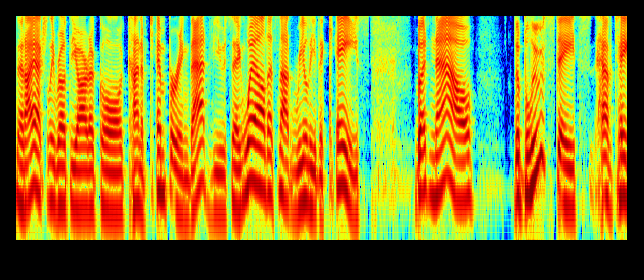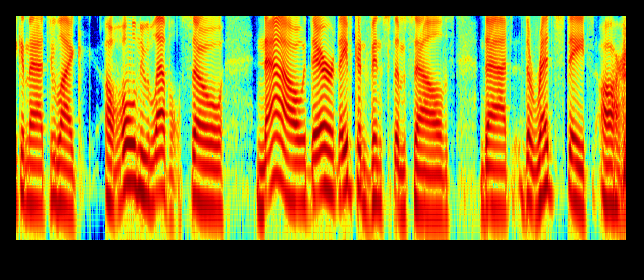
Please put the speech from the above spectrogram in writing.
And I actually wrote the article, kind of tempering that view, saying, "Well, that's not really the case." But now, the blue states have taken that to like a whole new level. So now they're they've convinced themselves that the red states are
